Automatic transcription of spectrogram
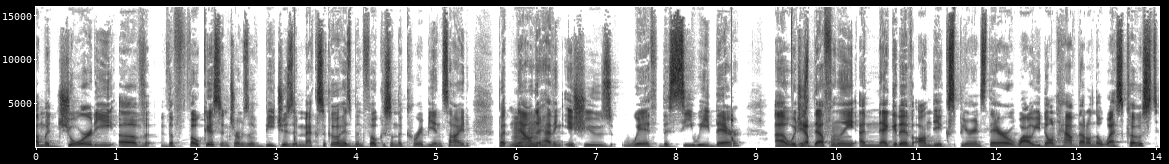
a majority of the focus in terms of beaches in Mexico has been focused on the Caribbean side, but now Mhm. they're having issues with the seaweed there, uh, which Yep. is definitely a negative on the experience there. While you don't have that on the West Coast,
